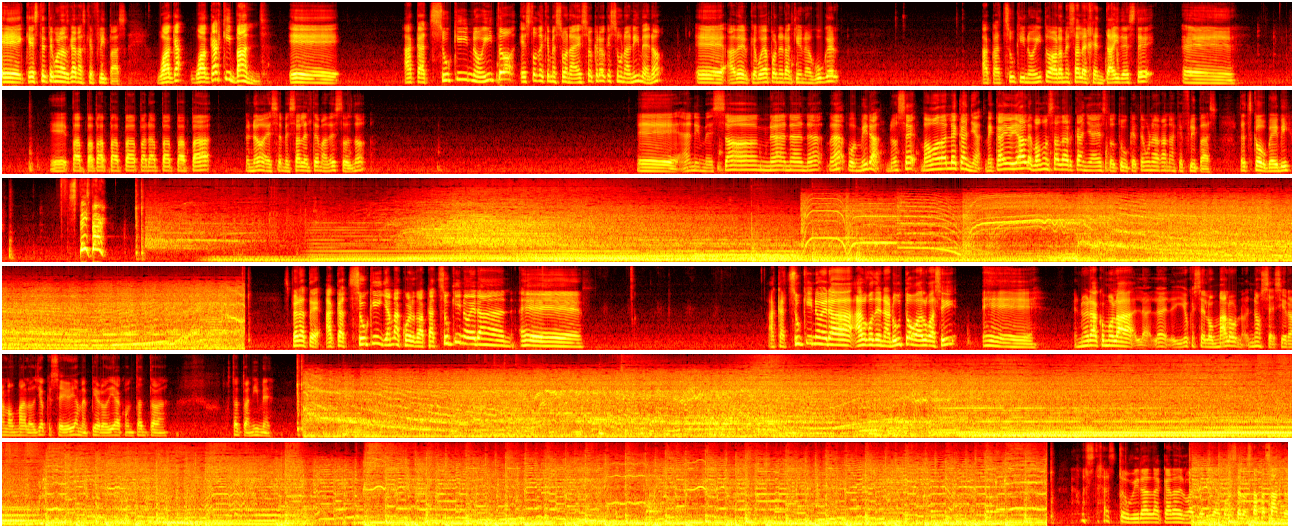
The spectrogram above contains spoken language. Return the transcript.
eh, que este tengo unas ganas que flipas. Waga- Wagaki Band. Eh, Akatsuki no Ito. ¿Esto de qué me suena? Eso creo que es un anime, ¿no? Eh, a ver, que voy a poner aquí en el Google. Akatsuki no Ito. Ahora me sale hentai de este. Eh, eh, pa, pa, pa, pa, pa, pa, pa, pa. No, ese me sale el tema de estos, ¿no? Eh, anime song, na, na, na. Ah, pues mira, no sé, vamos a darle caña. Me callo ya, le vamos a dar caña a esto, tú, que tengo unas ganas que flipas. Let's go, baby. Spacebar. Espérate, Akatsuki, ya me acuerdo. Akatsuki no eran. Eh... Akatsuki no era algo de Naruto o algo así. Eh... No era como la, la- Yo qué sé, los malos. no- sé si eran los malos. Yo qué sé, yo ya me pierdo ya con tanta. tanto anime. Tú, mira la cara del batería, cómo se lo está pasando.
